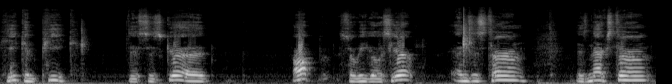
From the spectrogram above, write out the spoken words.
He can peek. This is good. Up. So he goes here. Ends his turn. His next turn,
